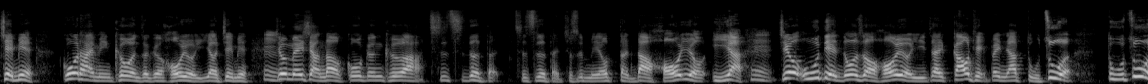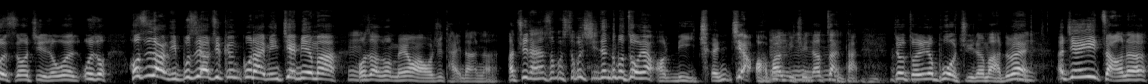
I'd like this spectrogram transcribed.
见面。郭台铭、柯文哲跟侯友谊要见面，就没想到郭跟柯啊，痴痴的等，痴痴的等，就是没有等到侯友谊啊。结果五点多的时候，侯友谊在高铁被人家堵住了。堵住的时候，记者就问问说：“侯市长，你不是要去跟郭台铭见面吗？”侯市长说：“没有啊，我去台南了。”啊，去台南什么什么行程那么重要？哦，李全教啊，帮李全教站台，就昨天就破局了嘛，对不对？那今天一早呢，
